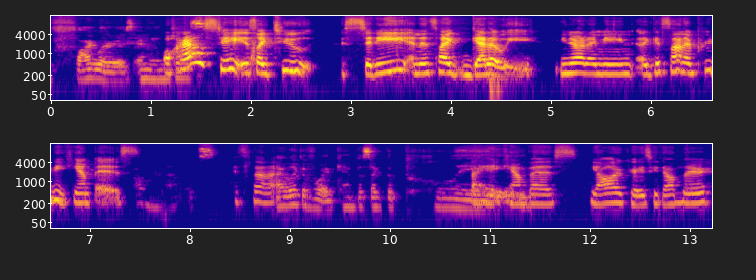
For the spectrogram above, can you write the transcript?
Flagler is. I mean, Ohio just- State is like too city and it's like ghetto-y. You know what I mean? Like it's not a pretty campus. Oh no, it's. It's not. I like avoid campus like the plague. I hate campus. Y'all are crazy down there.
